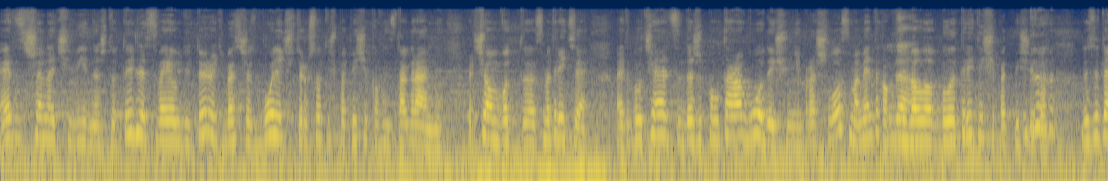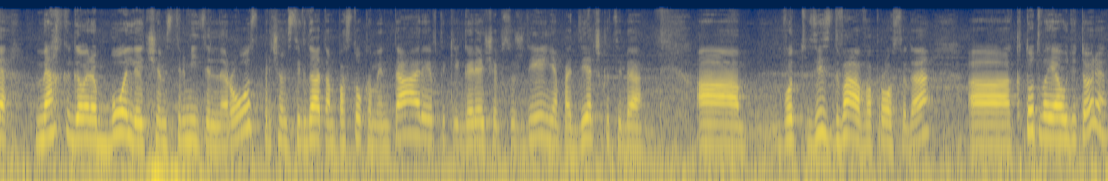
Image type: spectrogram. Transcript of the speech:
это совершенно очевидно, что ты для своей аудитории, у тебя сейчас более 400 тысяч подписчиков в Инстаграме. Причем, вот э, смотрите, это получается даже полтора года еще не прошло с момента, как Да. у тебя было, было 3000 подписчиков. То есть это, мягко говоря, более чем стремительный рост, причем всегда там по 100 комментариев, такие горячие обсуждения, поддержка тебя. А, вот здесь два вопроса, да? А, кто твоя аудитория?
